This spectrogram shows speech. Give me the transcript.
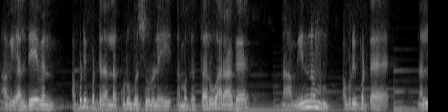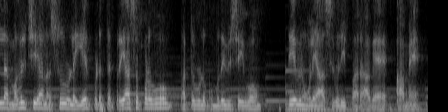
ஆகையால் தேவன் அப்படிப்பட்ட நல்ல குடும்ப சூழலை நமக்கு தருவாராக. நாம் இன்னும் அப்படிப்பட்ட நல்ல மகிழ்ச்சியான சூழலை ஏற்படுத்த பிரயாசப்படுவோம். மற்றவர்களுக்கும் உதவி செய்வோம். தேவன் உங்களை ஆசீர்வதிப்பாராக. ஆமென்.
